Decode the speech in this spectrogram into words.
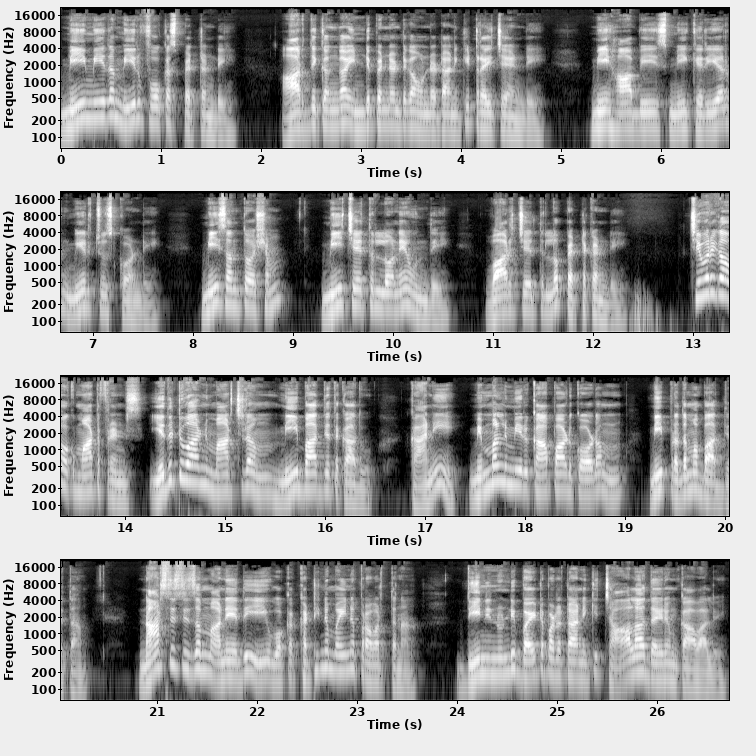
మీ మీద మీరు ఫోకస్ పెట్టండి. ఆర్థికంగా ఇండిపెండెంట్గా ఉండటానికి ట్రై చేయండి. మీ హాబీస్ మీ కెరియర్ మీరు చూసుకోండి. మీ సంతోషం మీ చేతుల్లోనే ఉంది. వారి చేతుల్లో పెట్టకండి. చివరిగా ఒక మాట ఫ్రెండ్స్ ఎదుటి వారిని మార్చడం మీ బాధ్యత కాదు. కానీ మిమ్మల్ని మీరు కాపాడుకోవడం మీ ప్రథమ బాధ్యత. నార్సిసిజం అనేది ఒక కఠినమైన ప్రవర్తన. దీని నుండి బయటపడటానికి చాలా ధైర్యం కావాలి.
